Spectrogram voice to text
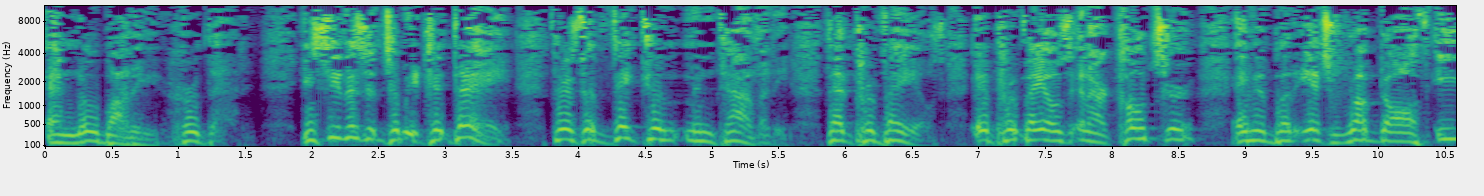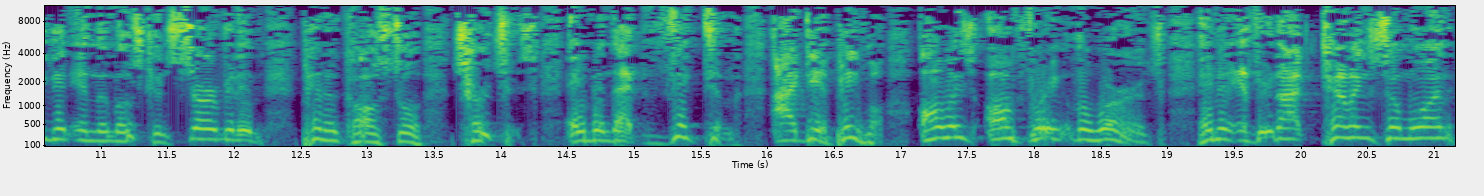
and nobody heard that. You see, listen to me. Today, there's a victim mentality that prevails. It prevails in our culture, amen, but it's rubbed off even in the most conservative Pentecostal churches. Amen. That victim idea. People always offering the words. Amen. If you're not telling someone,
